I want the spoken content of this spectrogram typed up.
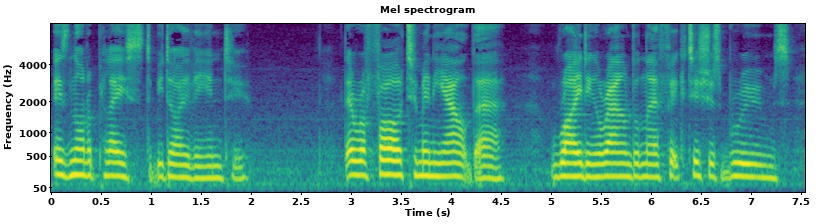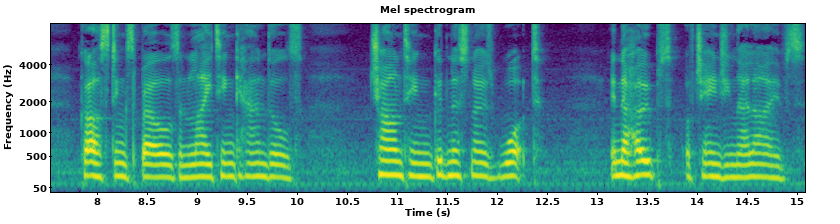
is not a place to be diving into. There are far too many out there riding around on their fictitious brooms, casting spells and lighting candles, chanting goodness knows what, in the hopes of changing their lives.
